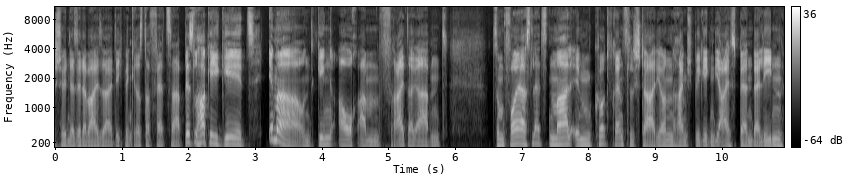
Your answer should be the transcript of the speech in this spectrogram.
Schön, dass ihr dabei seid. Ich bin Christoph Fetzer. Bissl Hockey geht immer und ging auch am Freitagabend zum vorerst letzten Mal im Kurt-Frenzel-Stadion. Heimspiel gegen die Eisbären Berlin.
